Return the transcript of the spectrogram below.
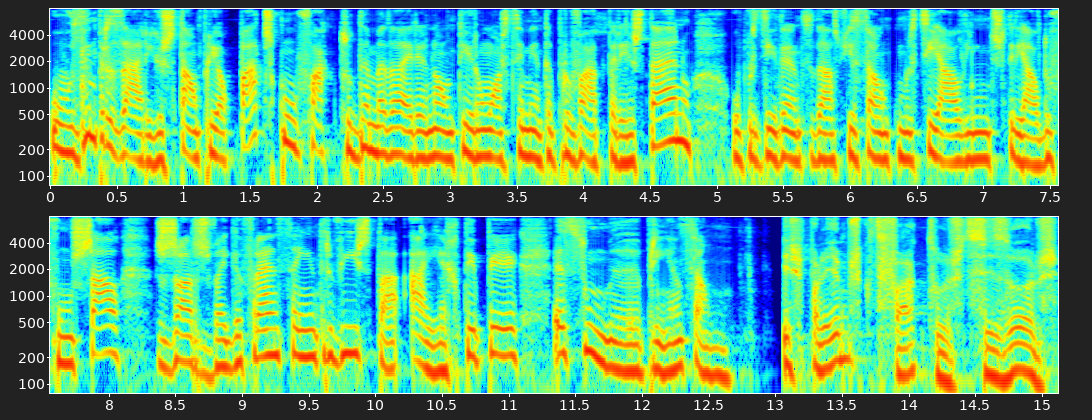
Os empresários estão preocupados com o facto da Madeira não ter um orçamento aprovado para este ano. O presidente da Associação Comercial e Industrial do Funchal, Jorge Veiga França, em entrevista à RTP, assume a apreensão. Esperemos que, de facto, os decisores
